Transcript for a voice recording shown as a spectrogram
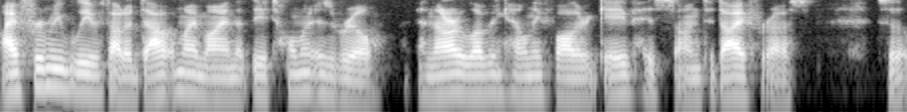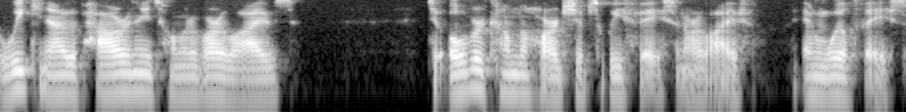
I firmly believe without a doubt in my mind that the atonement is real and that our loving Heavenly Father gave His Son to die for us so that we can have the power and the atonement of our lives to overcome the hardships we face in our life and will face.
